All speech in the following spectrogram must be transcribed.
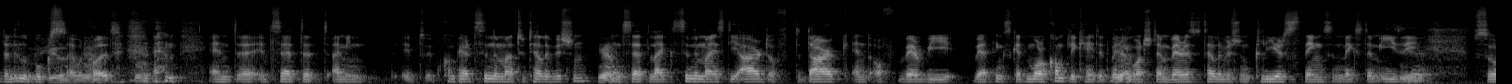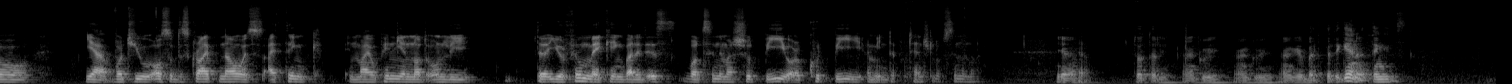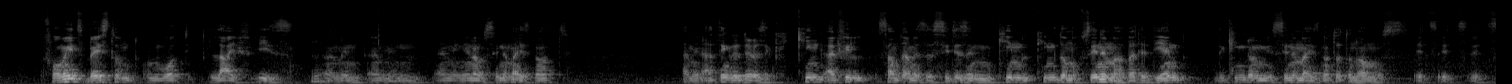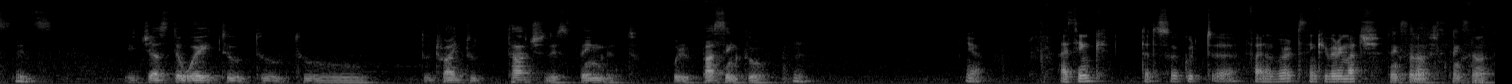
the little books I would yeah, call it, yeah. and uh, it said that I mean it compared cinema to television Yeah. and said like cinema is the art of the dark and of where we where things get more complicated when Yeah. you watch them, whereas television clears things and makes them easy. Yeah. So, yeah, what you also described now is, I think, in my opinion, not only the, your filmmaking, but it is what cinema should be or could be. I mean, the potential of cinema. Yeah, Yeah. totally. I agree. I agree. I agree. But but again, I think it's for me. It's based on, on what life is. Mm. I mean, I mean, I mean, you know, cinema is not. I mean, I think that there is a king. I feel sometimes as a citizen, king, kingdom of cinema. But at the end, the kingdom in cinema is not autonomous. It's it's it's Mm. it's it's just a way to to to to try to touch this thing that we're passing through. Yeah, I think that is a good uh, final word. Thank you very much. Thanks a lot. Thanks a lot.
